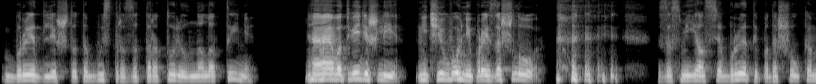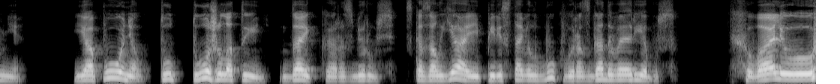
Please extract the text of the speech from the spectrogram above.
Брэдли что-то быстро затараторил на латыни. А вот видишь ли, ничего не произошло. Засмеялся Брэд и подошел ко мне. Я понял, тут тоже латынь. Дай-ка разберусь, сказал я и переставил буквы, разгадывая ребус. Хвалю.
